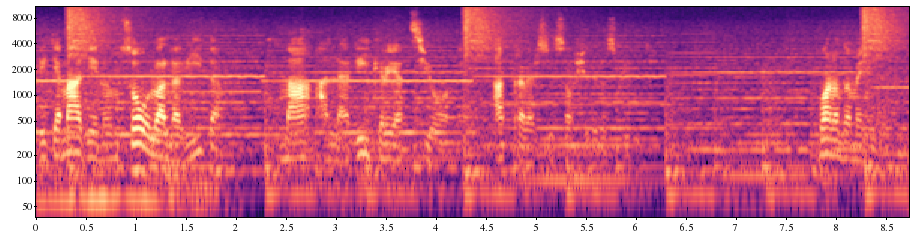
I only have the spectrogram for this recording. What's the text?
richiamati non solo alla vita, ma alla ricreazione attraverso il soffio dello Spirito. Buona domenica.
